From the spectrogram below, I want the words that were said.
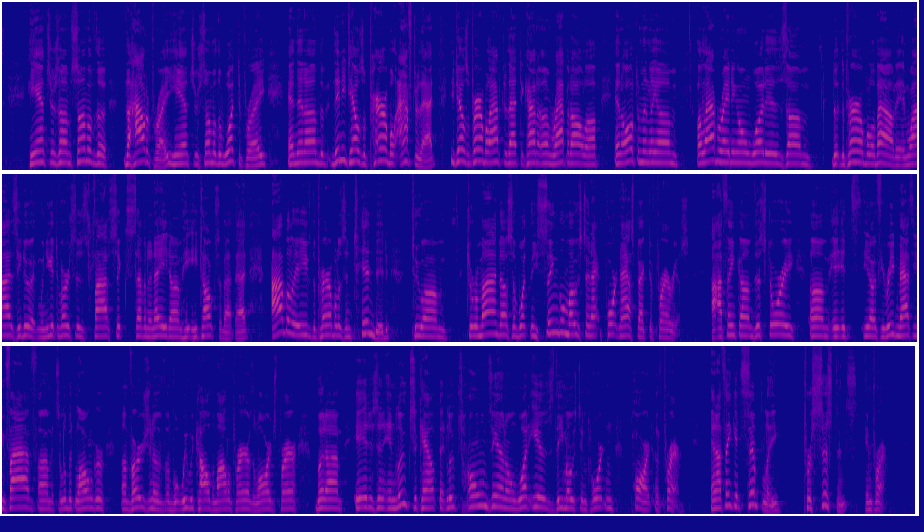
He answers um, some of the, the how to pray, he answers some of the what to pray, and then, um, the, then he tells a parable after that. He tells a parable after that to kind of um, wrap it all up and ultimately um, elaborating on what is um, the, the parable about and why does he do it. And when you get to verses 5, 6, 7, and 8, um, he, he talks about that. I believe the parable is intended to, um, to remind us of what the single most important aspect of prayer is. I think um, this story, um, it, it's, you know, if you read Matthew 5, um, it's a little bit longer um, version of, of, what we would call the model prayer, the Lord's Prayer. But um, it is in, in Luke's account that Luke hones in on what is the most important part of prayer. And I think it's simply persistence in prayer.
